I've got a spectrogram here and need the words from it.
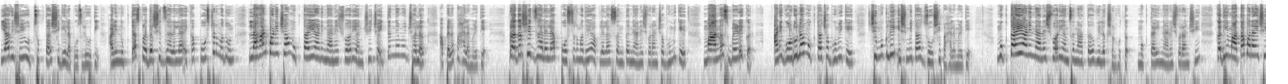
याविषयी उत्सुकता शिगेला पोचली होती आणि नुकत्याच प्रदर्शित झालेल्या एका पोस्टरमधून लहानपणीच्या मुक्ताई आणि ज्ञानेश्वर यांची चैतन्यमय झलक आपल्याला पाहायला मिळते प्रदर्शित झालेल्या पोस्टरमध्ये आपल्याला संत ज्ञानेश्वरांच्या भूमिकेत मानस बेडेकर आणि गोडूला मुक्ताच्या भूमिकेत चिमुकली इश्मिता जोशी पाहायला मिळते मुक्ताई आणि ज्ञानेश्वर यांचं नातं विलक्षण होतं. मुक्ताई ज्ञानेश्वरांची कधी माता बनायची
